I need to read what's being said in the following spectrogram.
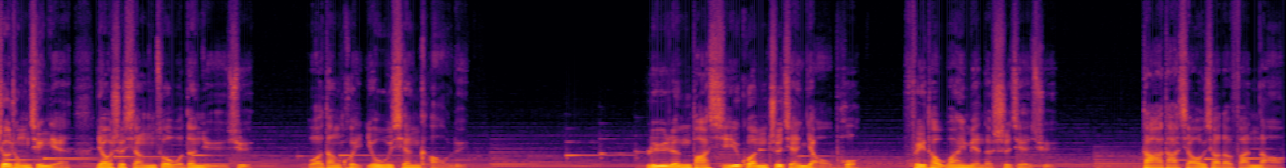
这种青年要是想做我的女婿，我当会优先考虑。旅人把习惯之茧咬破，飞到外面的世界去，大大小小的烦恼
